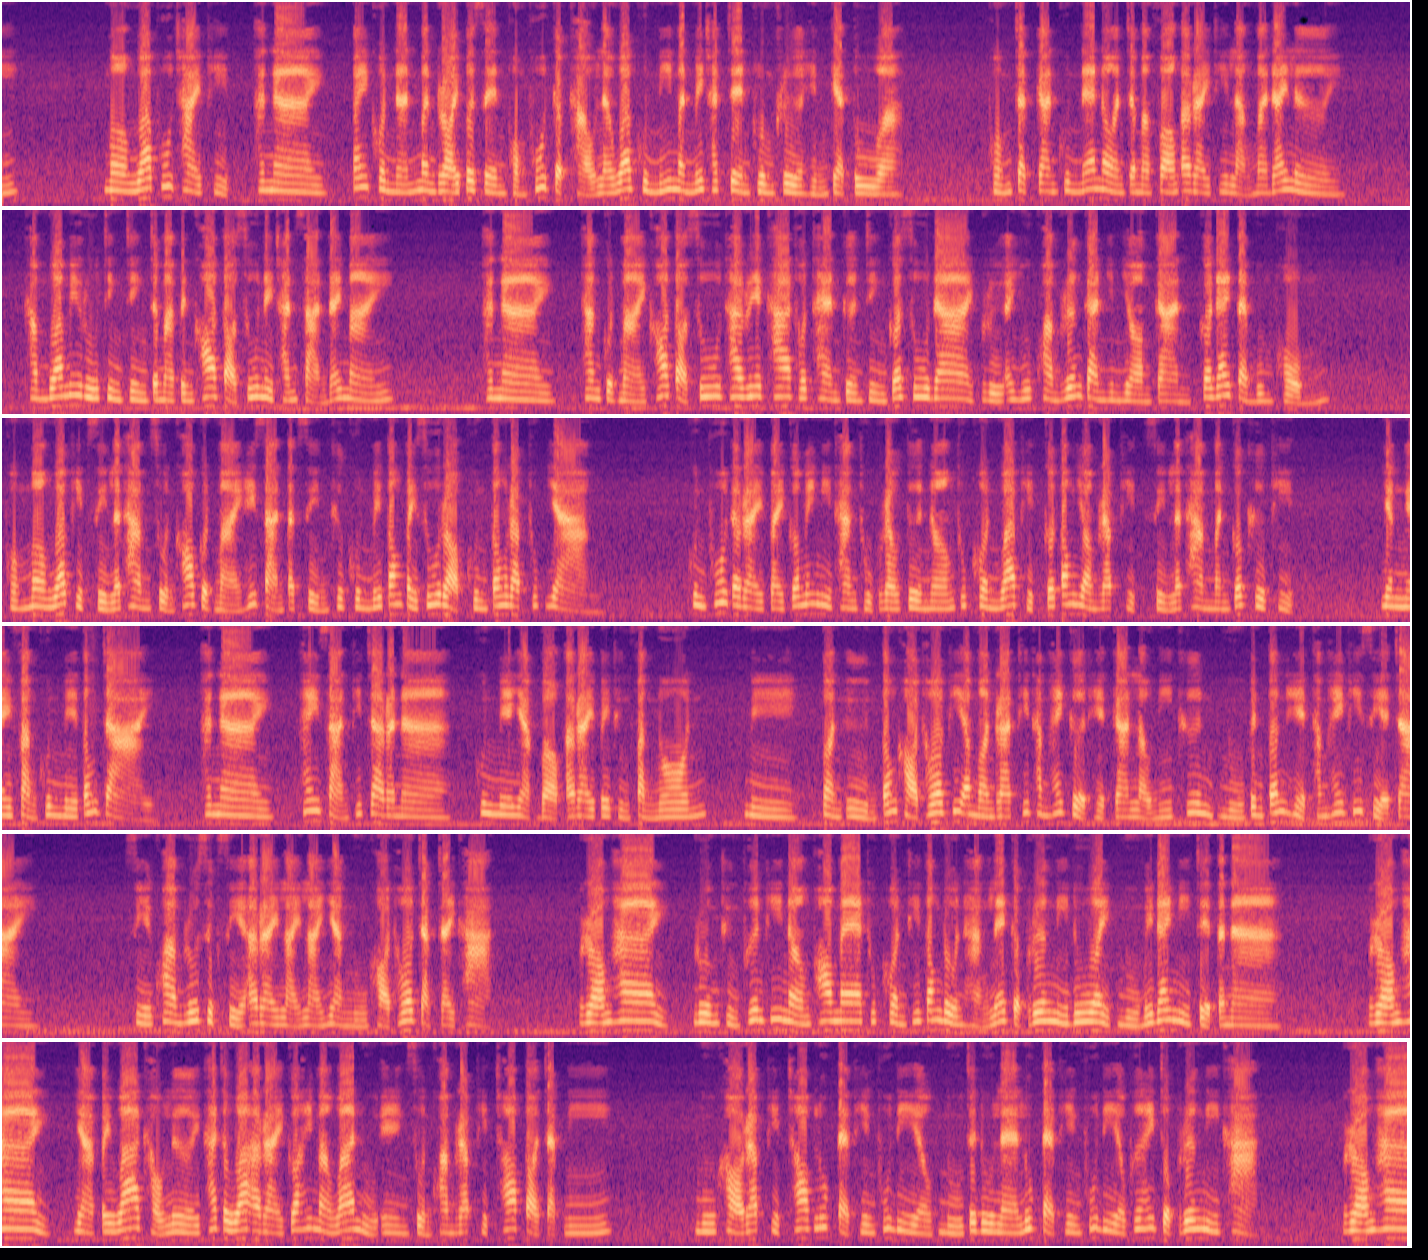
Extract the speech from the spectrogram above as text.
มองว่าผู้ชายผิด ทนาย ไอ้คนนั้นมันร้อยเปอร์เซนผมพูดกับเขาแล้วว่าคุณนี่มันไม่ชัดเจนคลุมเครือเห็นแก่ตัว ผมจัดการคุณแน่นอนจะมาฟ้องอะไรทีหลังมาได้เลยคำว่าไม่รู้จริง ๆ จะมาเป็นข้อต่อสู้ในชั้นศาลได้ไหมทนาย ทางกฎหมายข้อต่อสู้ถ้าเรียกค่าทดแทนเกินจริงก็สู้ได้ หรืออายุความเรื่องการยินยอมกัน ก็ได้แต่บุมผม ผมมองว่าผิดศีลธรรมส่วนข้อกฎหมายให้ศาลตัดสินคือคุณไม่ต้องไปสู้หรอกคุณต้องรับทุกอย่าง คุณพูดอะไรไปก็ไม่มีทางถูกเราเตือนน้องทุกคนว่าผิดก็ต้องยอมรับผิดศีลธรรมมันก็คือผิด ยังไงฝั่งคุณเมย์ต้องจ่าย ทนาย ให้ศาลพิจารณา คุณเมย์อยากบอกอะไรไปถึงฝั่งโน้น เมย์ก่อนอื่นต้องขอโทษพี่อมรรัตน์ที่ทำให้เกิดเหตุการณ์เหล่านี้ขึ้น หนูเป็นต้นเหตุทำให้พี่เสียใจ เสียความรู้สึกเสียอะไรหลาย ๆ อย่างหนูขอโทษจากใจขาด ร้องไห้ รวมถึงเพื่อนพี่น้องพ่อแม่ทุกคนที่ต้องโดนหางเลขกับเรื่องนี้ด้วย หนูไม่ได้มีเจตนา ร้องไห้ อย่าไปว่าเขาเลย ถ้าจะว่าอะไรก็ให้มาว่าหนูเองส่วนความรับผิดชอบต่อจากนี้หนูขอรับผิดชอบลูกแต่เพียงผู้เดียว หนูจะดูแลลูกแต่เพียงผู้เดียวเพื่อให้จบเรื่องนี้ค่ะ ร้องไห้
